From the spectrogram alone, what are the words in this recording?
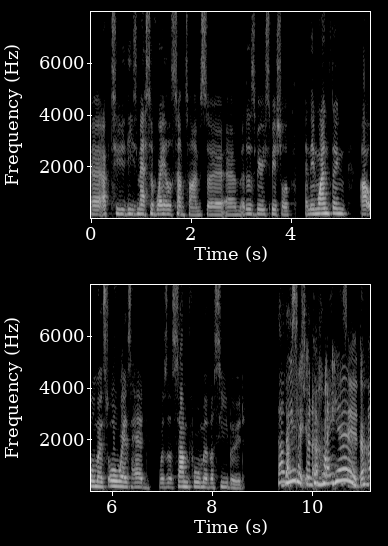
uh, up to these massive whales sometimes. So um, it is very special. And then one thing I almost always had was a, some form of a seabird. That, really? such an the amazing. yeah, the,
